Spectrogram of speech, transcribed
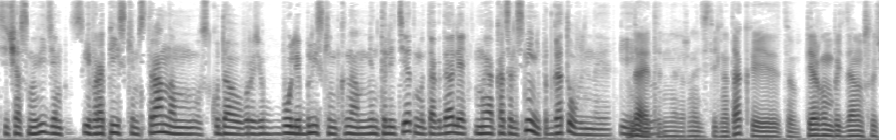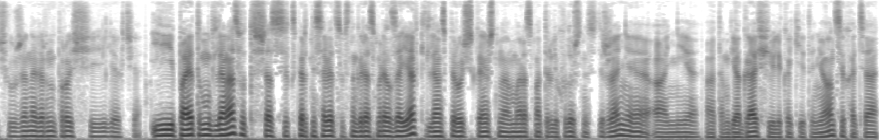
сейчас мы видим, с европейским странам, с куда вроде более близким к нам менталитетом и так далее, мы оказались менее подготовленные. И... Да, это, наверное, действительно так, и первым быть в данном случае уже, наверное, проще и легче. И поэтому для нас, вот сейчас экспертный совет, собственно говоря, смотрел заявки, для нас, в первую очередь, конечно, мы рассматривали художественное содержание, а не а, там географию или какие-то нюансы, хотя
